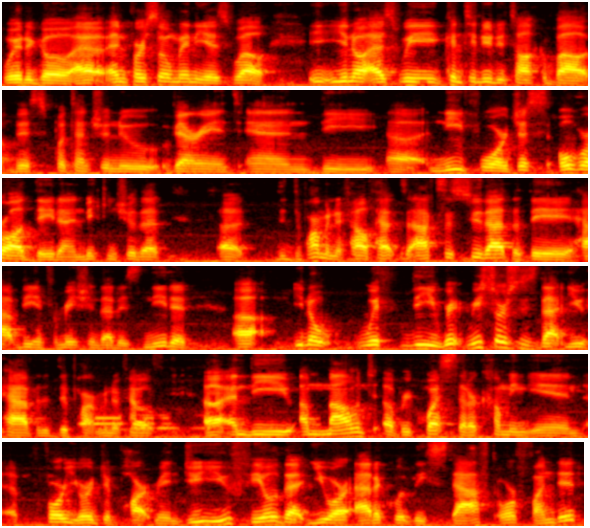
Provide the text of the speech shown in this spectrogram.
way to go, uh, and for so many as well. You know, as we continue to talk about this potential new variant and the uh, need for just overall data and making sure that uh, the Department of Health has access to that, that they have the information that is needed. Uh, you know, with the re- resources that you have at the Department of Health uh, and the amount of requests that are coming in uh, for your department, do you feel that you are adequately staffed or funded?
